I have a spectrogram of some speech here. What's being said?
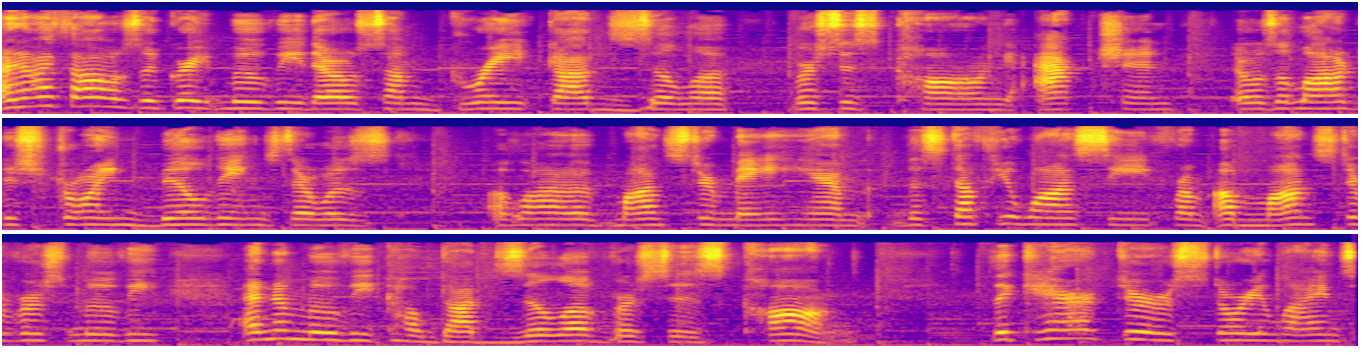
And I thought it was a great movie. There was some great Godzilla versus Kong action. There was a lot of destroying buildings. There was a lot of monster mayhem. The stuff you want to see from a MonsterVerse movie and a movie called Godzilla vs. Kong. The character storylines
